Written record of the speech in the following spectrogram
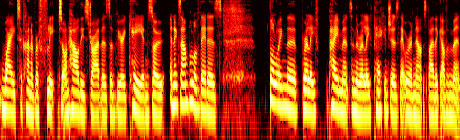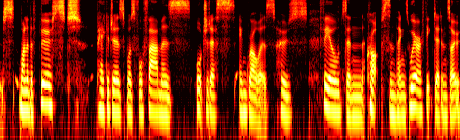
way to kind of reflect on how these drivers are very key. And so, an example of that is following the relief payments and the relief packages that were announced by the government. One of the first packages was for farmers, orchardists, and growers whose fields and crops and things were affected. And so,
